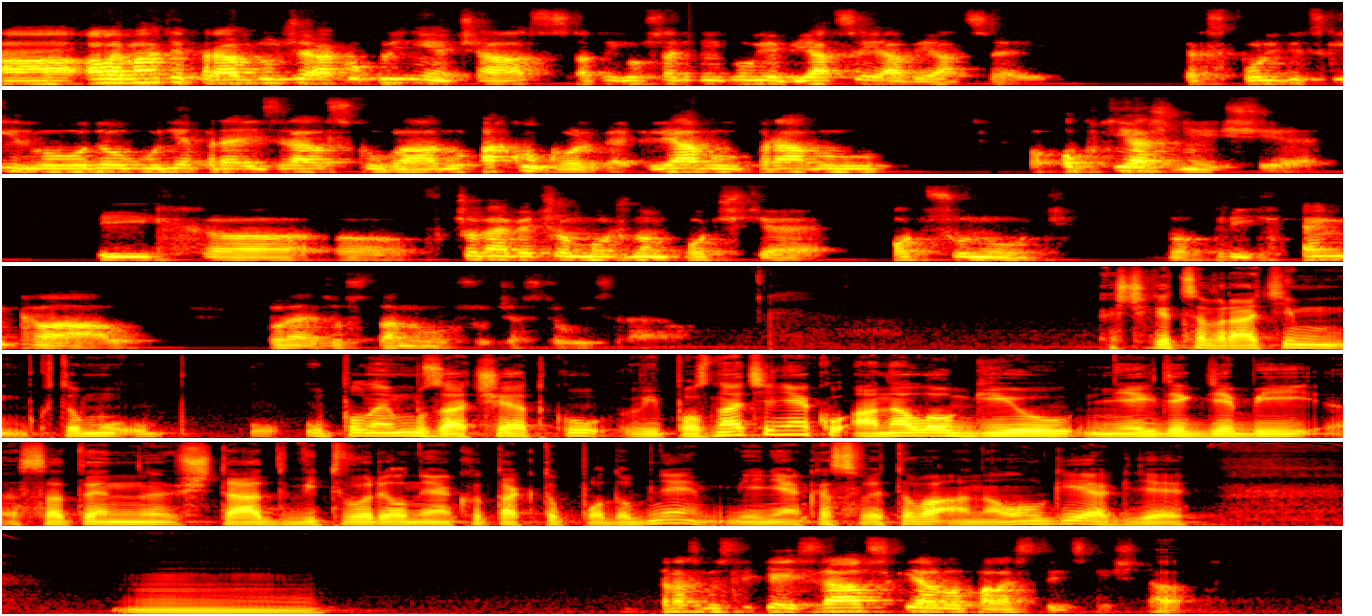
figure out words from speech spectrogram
A, ale máte pravdu, že ako plinie čas a tých osadníkov je viacej a viacej, tak z politických dôvodov bude pre izraelskú vládu akúkoľvek, ľavú, pravú, obťažnejšie ich e, e, v čo najväčšom možnom počte odsunúť do tých enkláv, ktoré zostanú súčasťou Izraela. Ešte keď sa vrátim k tomu úplnému začiatku. Vy poznáte nejakú analógiu niekde, kde by sa ten štát vytvoril nejako takto podobne? Je nejaká svetová analógia, kde... Mm... Teraz myslíte izraelský alebo palestinský štát?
